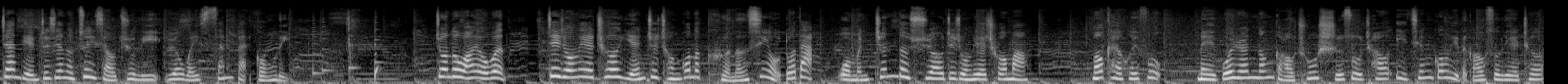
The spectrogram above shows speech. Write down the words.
站点之间的最小距离约为三百公里。众多网友问：这种列车研制成功的可能性有多大？我们真的需要这种列车吗？毛凯回复：美国人能搞出时速超一千公里的高速列车，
